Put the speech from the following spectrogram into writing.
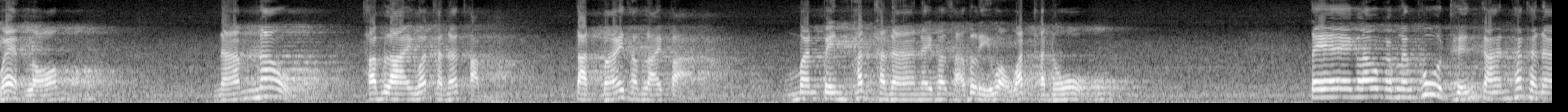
แวดล้อม น้ำเน่า ทำลายวัฒนธรรม ตัดไม้ทำลายป่า มันเป็นพัฒนาในภาษาบาลีว่าวัฒโน แต่เรากำลังพูดถึงการพัฒนา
